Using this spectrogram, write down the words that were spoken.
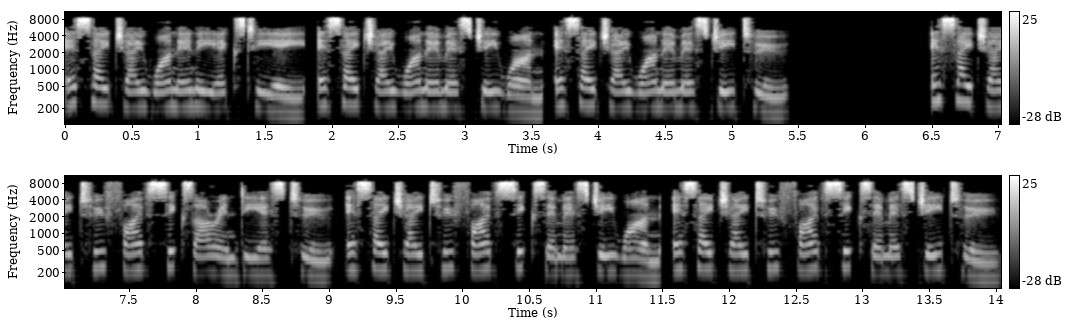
SHA-1NEXTE, SHA-1MSG1, SHA-1MSG2, SHA-256RNDS2, SHA-256MSG1, SHA-256MSG2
